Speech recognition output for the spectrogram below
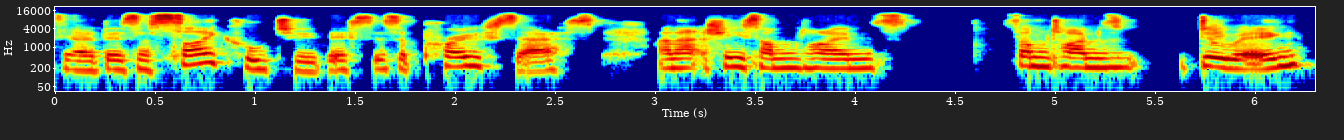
so there's a cycle to this there's a process and actually sometimes sometimes doing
